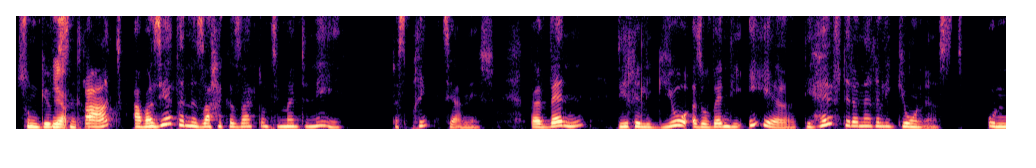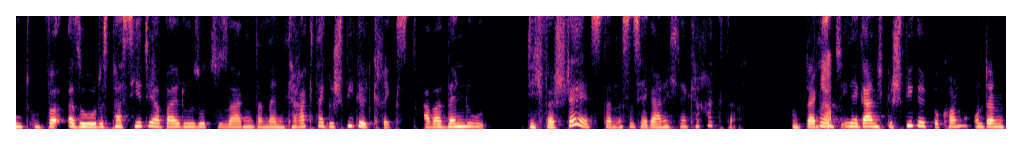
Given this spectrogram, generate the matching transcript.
zum gewissen ja. Grad. Aber sie hat dann eine Sache gesagt und sie meinte, nee, das bringt es ja nicht. Weil wenn die Religion, also wenn die Ehe die Hälfte deiner Religion ist, und also das passiert ja, weil du sozusagen dann deinen Charakter gespiegelt kriegst. Aber wenn du dich verstellst, dann ist es ja gar nicht dein Charakter. Und dann kannst ja. du ihn ja gar nicht gespiegelt bekommen und dann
